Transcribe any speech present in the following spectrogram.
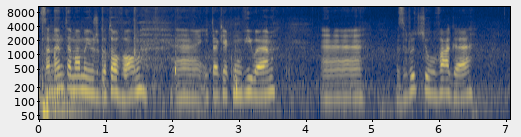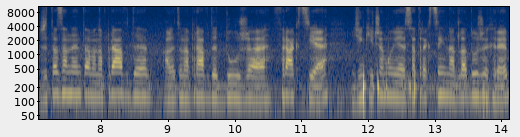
Zanętę mamy już gotową e, i tak jak mówiłem, e, zwróćcie uwagę, że ta zanęta ma naprawdę, ale to naprawdę duże frakcje, dzięki czemu jest atrakcyjna dla dużych ryb.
